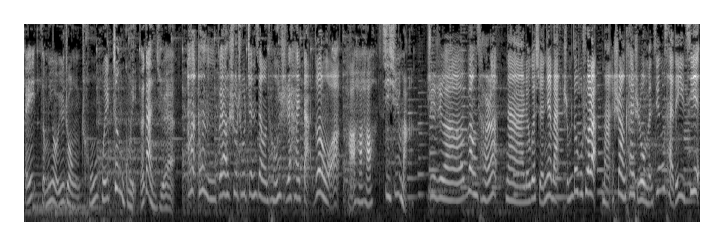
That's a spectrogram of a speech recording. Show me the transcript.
哎，怎么有一种重回正轨的感觉？不要说出真相的同时还打断我。好好好，继续嘛。这这个忘词儿了，那留个悬念吧，什么都不说了，马上开始我们精彩的一期。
